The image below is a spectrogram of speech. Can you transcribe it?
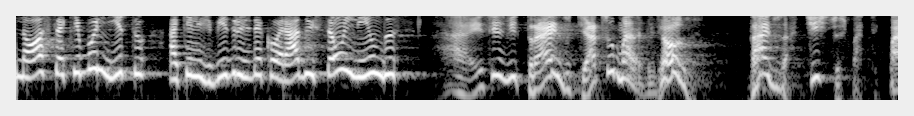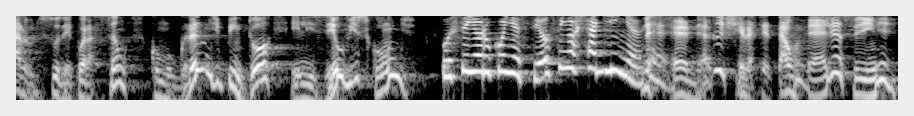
Nossa, que bonito! Aqueles vidros decorados são lindos. Ah, esses vitrais do teatro são maravilhosos. Vários artistas participaram de sua decoração, como o grande pintor Eliseu Visconde. O senhor o conheceu, senhor Chaguinha? É, não chega a ser tão velho assim, né?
